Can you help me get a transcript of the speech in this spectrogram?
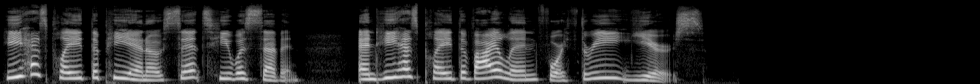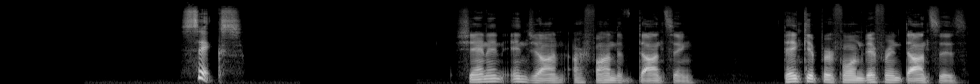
He has played the piano since he was seven, and he has played the violin for three years. 6. Shannon and John are fond of dancing. They can perform different dances.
